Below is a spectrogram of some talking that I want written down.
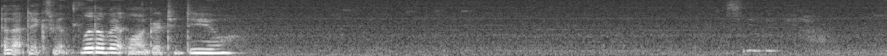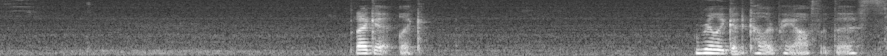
And that takes me a little bit longer to do. But I get like really good color payoff with this.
